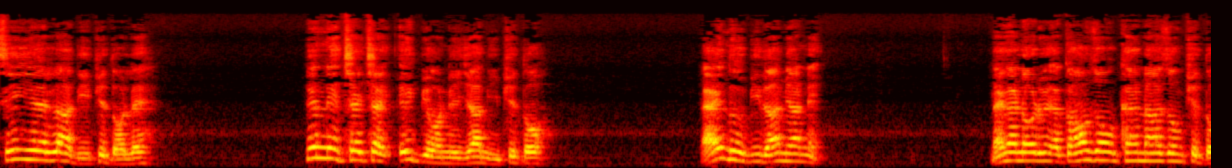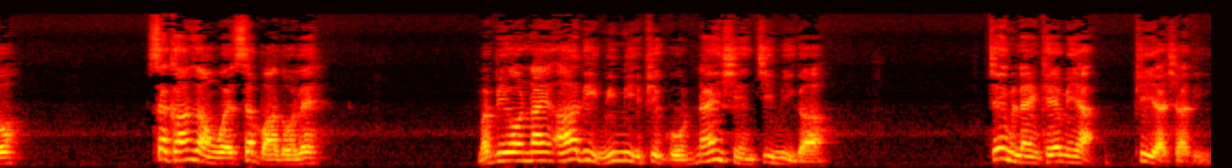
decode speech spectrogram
ဆင်းရဲလှသည်ဖြစ်တော်လဲနှစ်နှစ်ချိုက်ချိုက်အိပ်ပျော်နေကြမည်ဖြစ်သော တိုင်းသူပြည်သားများနှင့်နိုင်ငံတော်တွင်အကောင်းဆုံးအခမ်းအနားဆုံးဖြစ်သောစက္ကန်းဆောင်ဝယ်ဆက်ပါတော်လဲမပြောနိုင်အားသည့်မိမိအဖြစ်ကိုနှိုင်းရှင်ကြည့်မိကကျိတ်မနိုင်ခဲမရဖြစ်ရရှာသည်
